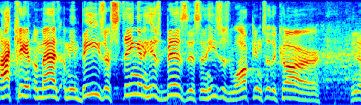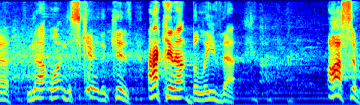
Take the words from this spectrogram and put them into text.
I can't imagine. I mean, bees are stinging his business, and he's just walking to the car, you know, not wanting to scare the kids. I cannot believe that. Awesome.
